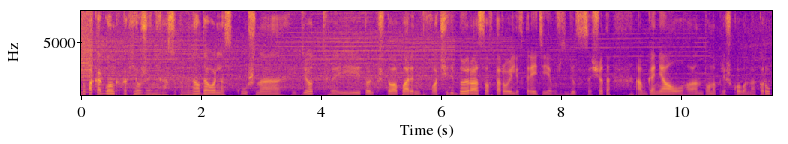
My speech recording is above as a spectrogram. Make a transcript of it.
Но ну, пока гонка, как я уже не раз упоминал, довольно скучно идет. И только что Апарин в очередной раз, во второй или в третий, я уже сбился со счета, обгонял Антона Плешкова на круг.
